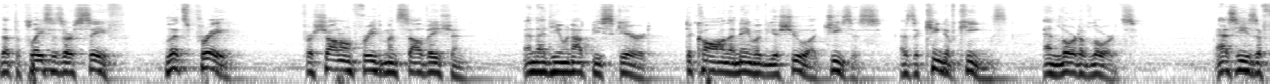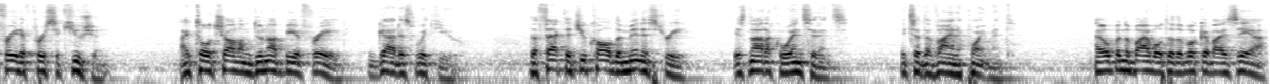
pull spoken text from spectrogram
that the places are safe. Let's pray for Shalom Friedman's salvation and that he will not be scared to call on the name of Yeshua, Jesus, as the King of Kings and Lord of Lords. As he is afraid of persecution, I told Shalom, Do not be afraid. God is with you. The fact that you call the ministry is not a coincidence, it's a divine appointment. I opened the Bible to the book of Isaiah,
